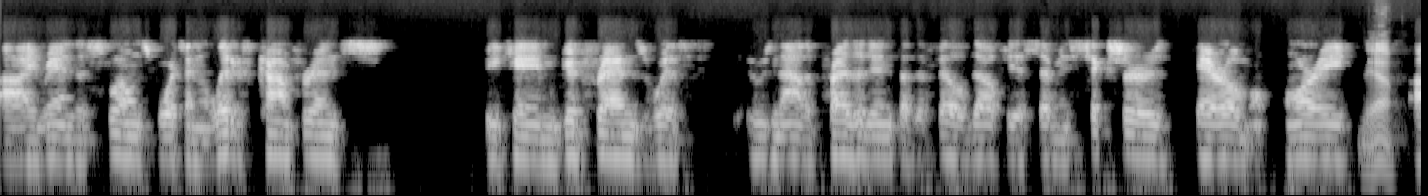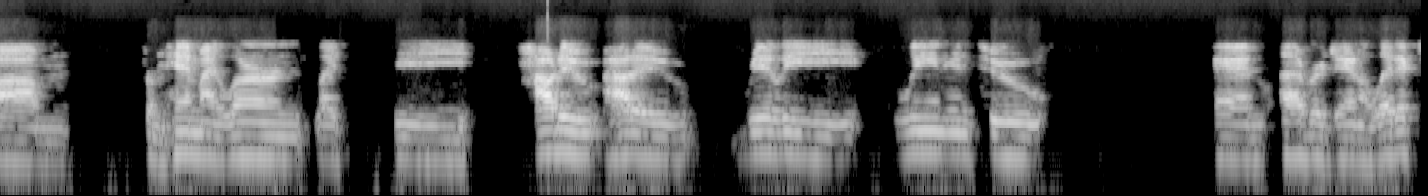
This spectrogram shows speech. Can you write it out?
I ran the Sloan Sports Analytics Conference. Became good friends with who's now the president of the Philadelphia 76ers, Daryl Morey. Yeah. Um, from him, I learned like the how to how to really lean into and leverage analytics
